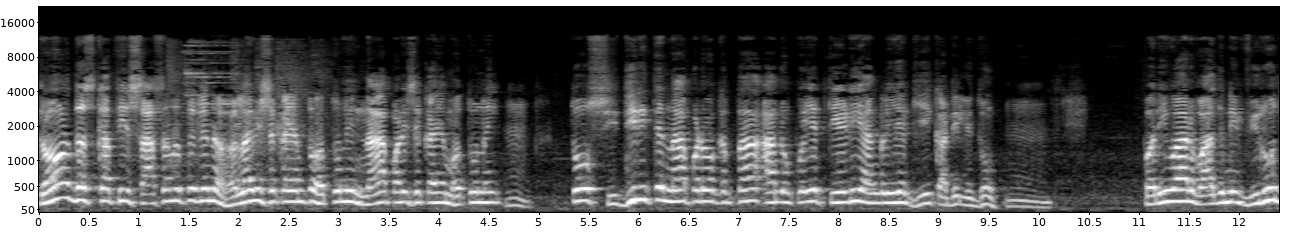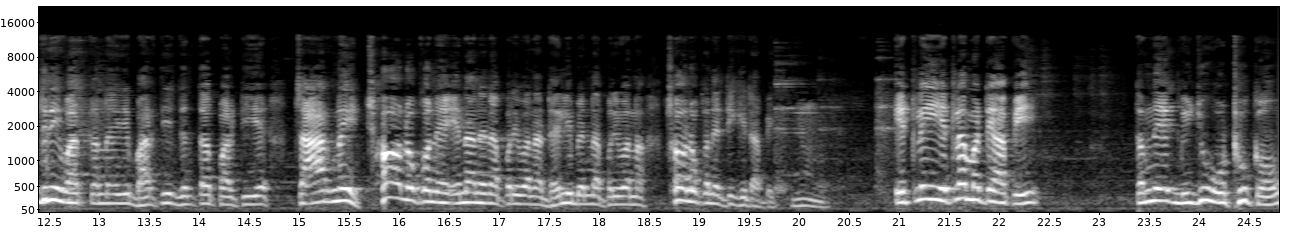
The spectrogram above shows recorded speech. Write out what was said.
ત્રણ દશકાથી શાસન હતું એટલે હલાવી શકાય એમ તો હતું નહીં ના પાડી શકાય એમ હતું નહીં. તો સીધી રીતે ના પાડવા કરતા આ લોકોએ ટેડી આંગળીએ ઘી કાઢી લીધું. પરિવારવાદની વિરોધની વાત કરનારી ભારતીય જનતા પાર્ટીએ ચાર નહીં છ લોકોને એના એના પરિવારના ઢેલીબેનના પરિવારના છ લોકોને ટિકિટ આપી. એટલે એ એટલા માટે આપી તમને એક બીજું ઓઠું કહું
